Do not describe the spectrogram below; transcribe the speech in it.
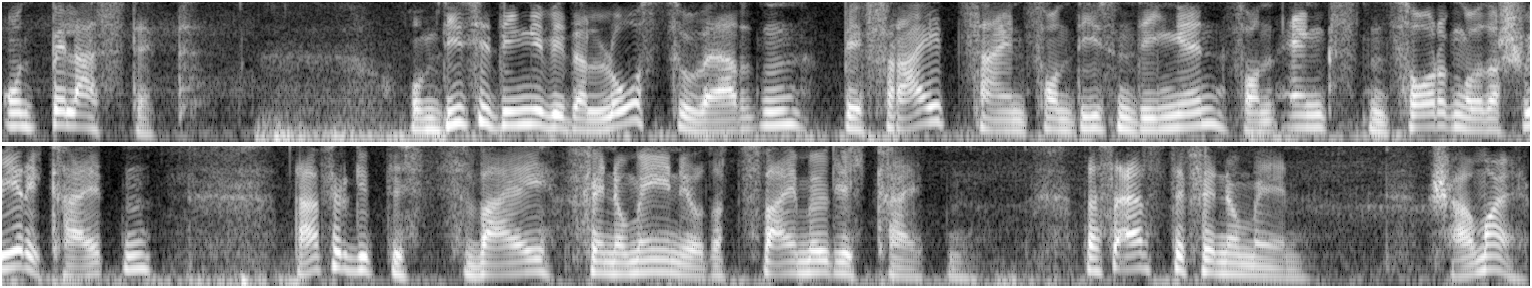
und belastet. Um diese Dinge wieder loszuwerden, befreit sein von diesen Dingen, von Ängsten, Sorgen oder Schwierigkeiten, dafür gibt es zwei Phänomene oder zwei Möglichkeiten. Das erste Phänomen, schau mal,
